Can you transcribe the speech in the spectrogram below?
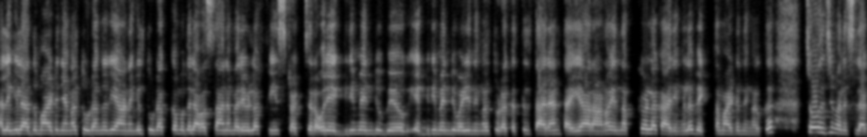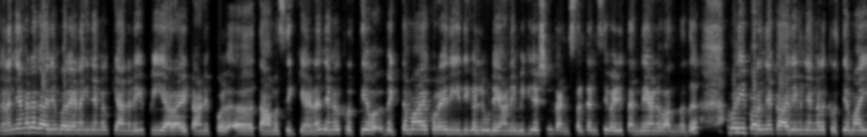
അല്ലെങ്കിൽ അതുമായിട്ട് ഞങ്ങൾ തുടങ്ങുകയാണെങ്കിൽ തുടക്കം മുതൽ അവസാനം വരെയുള്ള ഫീസ് സ്ട്രക്ചർ ഒരു എഗ്രിമെന്റ് ഉപയോഗ എഗ്രിമെന്റ് വഴി നിങ്ങൾ തുടക്കത്തിൽ തരാൻ തയ്യാറാണോ? എന്നൊക്കെയുള്ള കാര്യങ്ങൾ വ്യക്തമായിട്ട് നിങ്ങൾക്ക് ചോദിച്ച് മനസ്സിലാക്കണം. ഞങ്ങളുടെ കാര്യം പറയുകയാണെങ്കിൽ ഞങ്ങൾ കാനഡയിൽ പി ആർ ആയിട്ടാണ് ഇപ്പോൾ താമസിക്കുകയാണ്. ഞങ്ങൾ കൃത്യ വ്യക്തമായ കുറെ രീതികളിലൂടെയാണ് ഇമിഗ്രേഷൻ കൺസൾട്ടൻസി വഴി തന്നെയാണ് വന്നത്. അപ്പോൾ ഈ പറഞ്ഞ കാര്യങ്ങൾ ഞങ്ങൾ കൃത്യമായി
